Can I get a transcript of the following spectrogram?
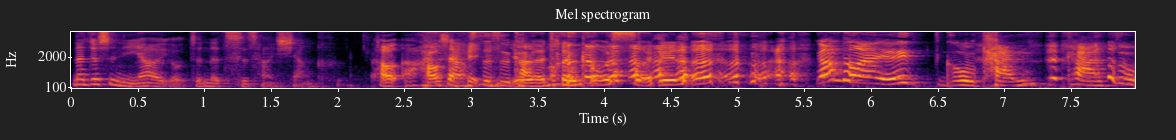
那就是你要有真的磁场相合。好好想试试看，有人吞口水了，刚突然有一股痰卡住。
